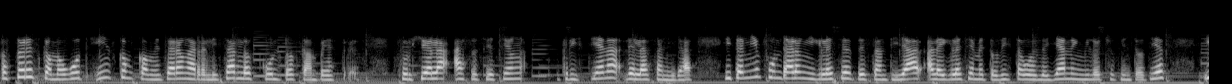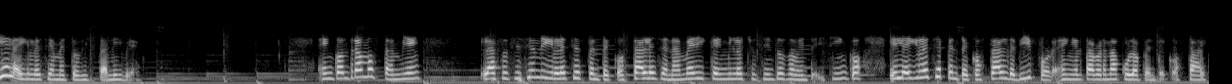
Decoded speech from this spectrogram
pastores como Wood Inscombe comenzaron a realizar los cultos campestres surgió la Asociación Cristiana de la Sanidad y también fundaron iglesias de santidad a la Iglesia Metodista Wesleyana en 1810 y a la Iglesia Metodista Libre. Encontramos también la Asociación de Iglesias Pentecostales en América en 1895 y la Iglesia Pentecostal de Bifford en el Tabernáculo Pentecostal,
